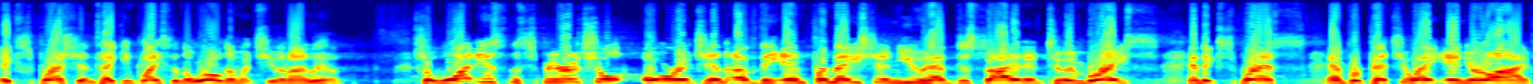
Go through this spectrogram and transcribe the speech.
expression taking place in the world in which you and I live. So, what is the spiritual origin of the information you have decided to embrace and express and perpetuate in your life?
